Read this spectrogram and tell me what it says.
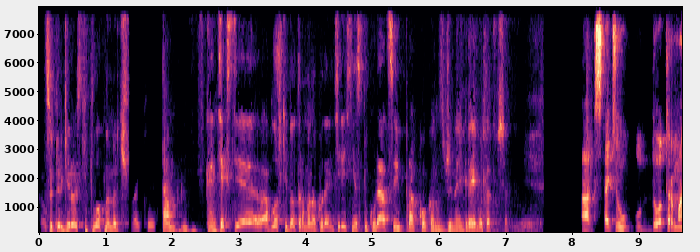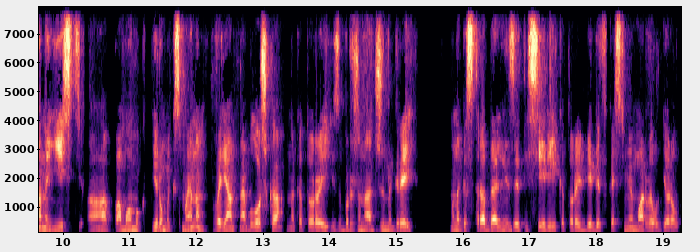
okay. супергеройский плод номер 4. Okay. Там в контексте обложки Доттермана куда интереснее спекуляции про Кокон с Джиной Грей, вот это все. А, кстати, у, у Доттермана есть, а, по-моему, к первым X-менам вариантная обложка, на которой изображена Джина Грей, многострадальный из этой серии, которая бегает в костюме Marvel Girl.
